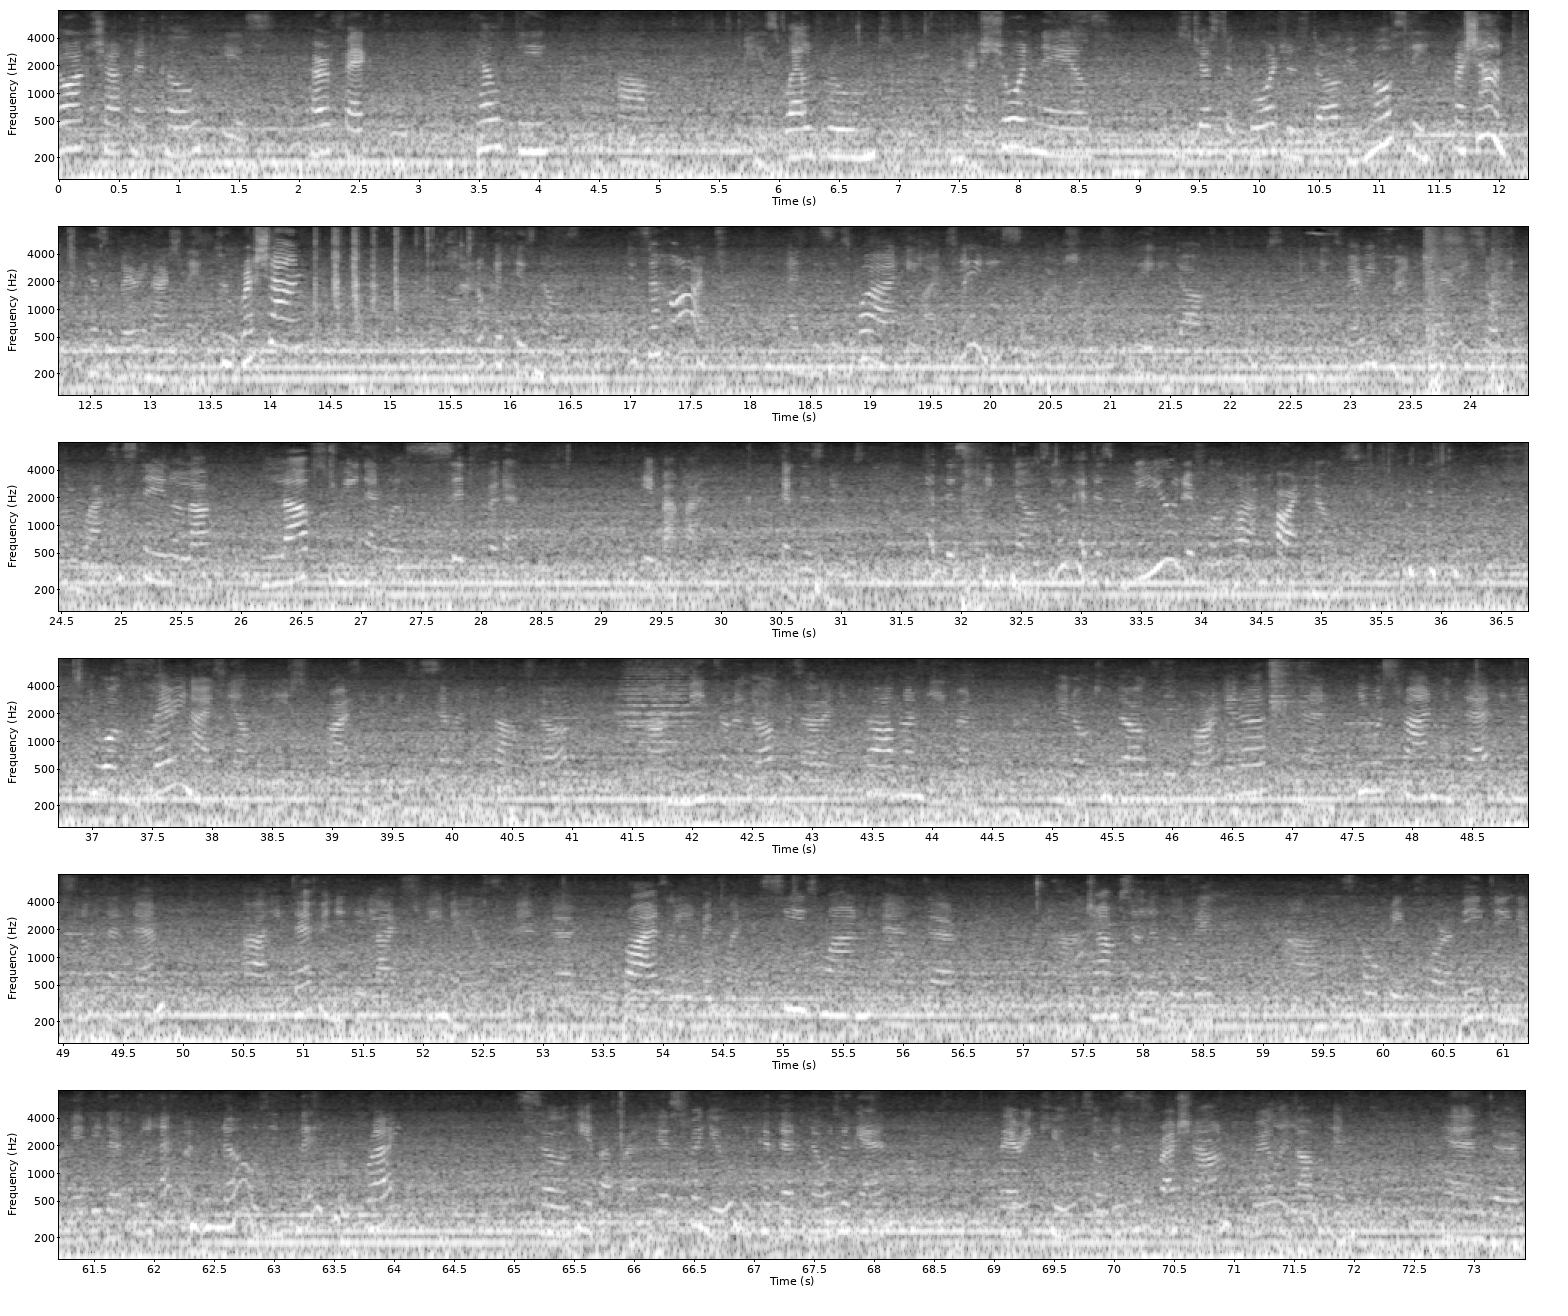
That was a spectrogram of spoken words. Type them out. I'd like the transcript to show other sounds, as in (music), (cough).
dark chocolate coat. He's perfect, healthy. Um, he's well groomed. He has short nails. He's just a gorgeous dog and mostly Rashaan. He has a very nice name too. Rashaan. So look at his nose. It's a heart. And this is why he likes ladies so much. Lady dogs, of course. And he's very friendly, very sociable, wags his tail a lot, loves treat and will sit for them. Hey, Papa. Look at this nose. Look at this pink nose. Look at this beautiful heart, nose. (laughs) he walks very nicely on the leash. Surprisingly, he's a 70 pounds dog. Uh, he meets other dogs without any problem. Even, you know, two dogs did bark at us, and he was fine with that. He just looked at them. Uh, he definitely likes females and uh, cries a little bit when he sees one and uh, uh, jumps a little bit. Uh, he's hoping for a meeting, and maybe that will happen. Who knows? In playgroup, right? So Papa, here's for you. Look at that nose again. Very cute. So this is Rashaan. Really love him. And a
